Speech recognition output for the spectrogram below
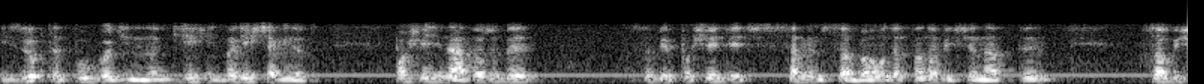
i zrób te pół godziny, no 10-20 minut, poświęć na to, żeby sobie posiedzieć z samym sobą, zastanowić się nad tym, co byś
